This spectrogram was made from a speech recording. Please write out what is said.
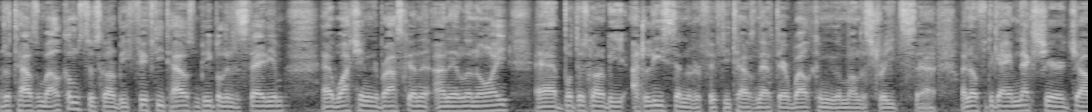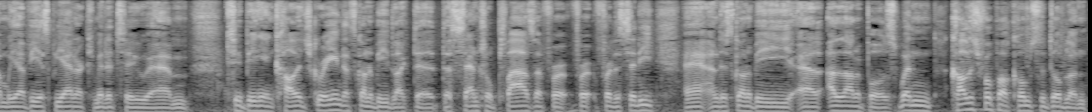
100,000 welcomes. There's going to be 50,000 people in the stadium watching Nebraska and, and Illinois, but there's going to be at least another 50,000 out there welcoming them on the streets. I know for the game next year, John, we have ESPN are committed to um, to being in College Green. That's going to be like the, the central plaza for, for, for the city, uh, and there's going to be a, a, lot of buzz. When college football comes to Dublin,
